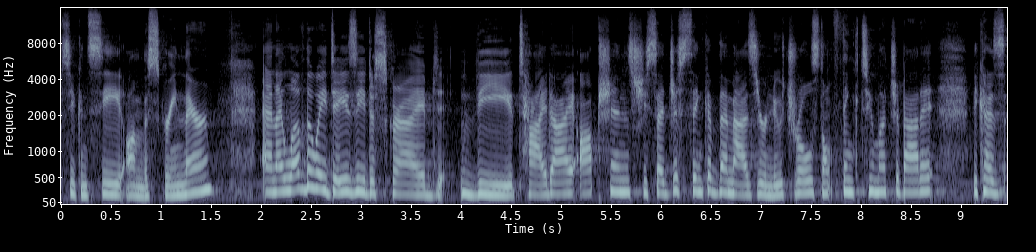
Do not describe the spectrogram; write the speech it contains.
So you can see on the screen there. And I love the way Daisy described the tie-dye options. She said, just think of them as your neutrals. Don't think too much about it because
